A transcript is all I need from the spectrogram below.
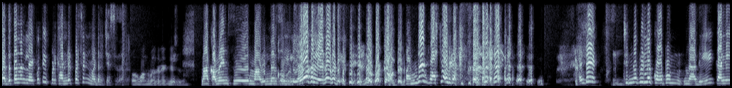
పెద్దతనం లేకపోతే ఇప్పటికి హండ్రెడ్ పర్సెంట్ మర్డర్ చేసేదాన్ని. మా కమెంట్స్ మా విన్నర్స్. ఎవరో ఒకరు ఏదో ఒకటి. హండ్రెడ్ ఫస్ట్ కాదు. అంటే ఉమ్. చిన్నపిల్ల కోపం నాది కానీ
